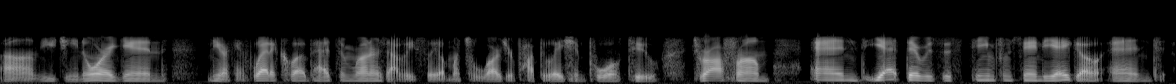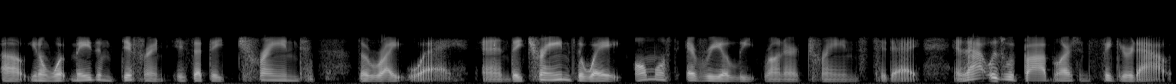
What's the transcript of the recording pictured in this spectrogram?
um, Eugene, Oregon, New York Athletic Club had some runners, obviously a much larger population pool to draw from. And yet there was this team from San Diego, and uh, you know what made them different is that they trained the right way, and they trained the way almost every elite runner trains today. And that was what Bob Larsen figured out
